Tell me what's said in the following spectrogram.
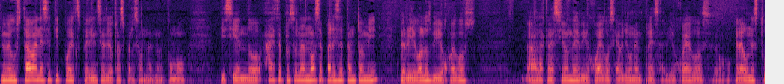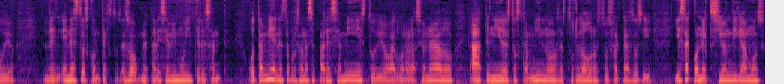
Me gustaban ese tipo de experiencias de otras personas, ¿no? Como diciendo, ah, esta persona no se parece tanto a mí, pero llegó a los videojuegos, a la creación de videojuegos y abrió una empresa de videojuegos o creó un estudio en estos contextos. Eso me parecía a mí muy interesante. O también esta persona se parece a mí, estudió algo relacionado, ha tenido estos caminos, estos logros, estos fracasos y, y esa conexión, digamos,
